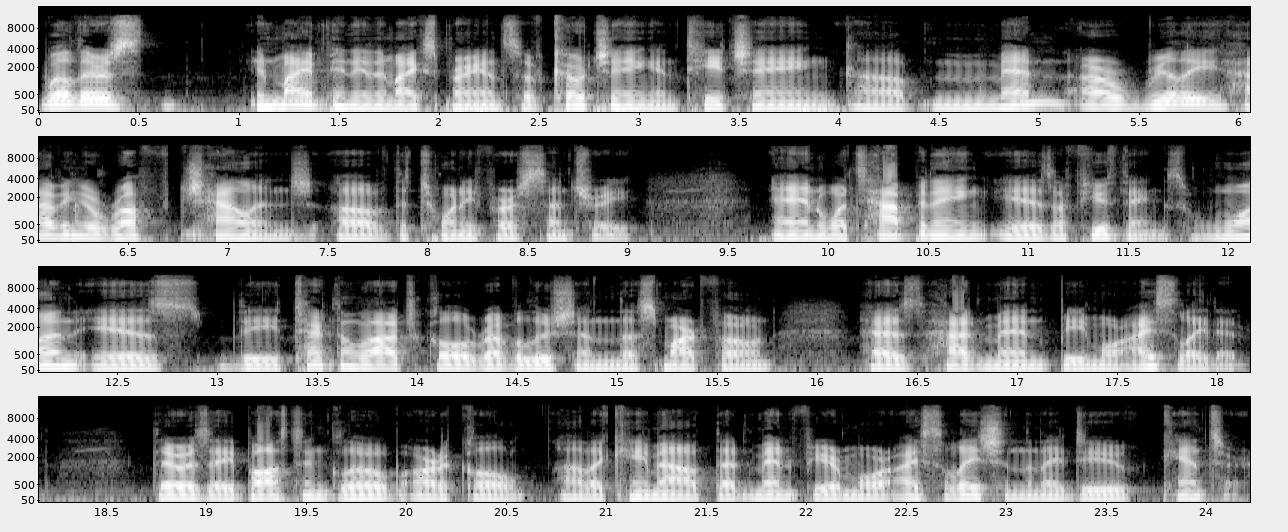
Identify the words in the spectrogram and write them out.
Well, there's, in my opinion, in my experience of coaching and teaching, uh, men are really having a rough challenge of the 21st century. And what's happening is a few things. One is the technological revolution, the smartphone, has had men be more isolated. There was a Boston Globe article uh, that came out that men fear more isolation than they do cancer.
